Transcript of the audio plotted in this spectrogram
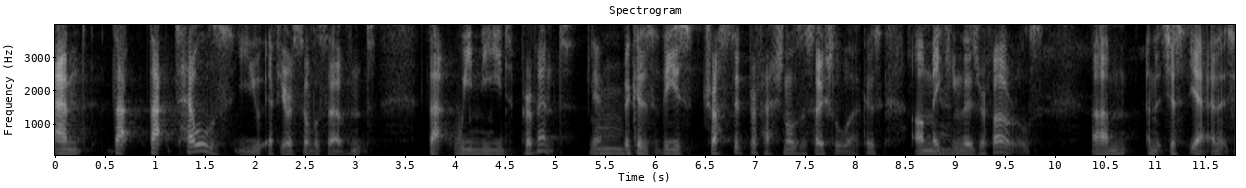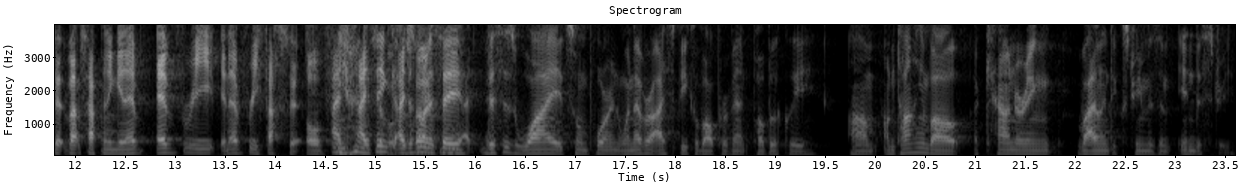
and that that tells you if you're a civil servant that we need prevent Yeah. Mm. because these trusted professionals the social workers are making those referrals um, and it's just yeah and it's that's happening in ev- every in every facet of I, I think I just want to say this is why it's so important. Whenever I speak about prevent publicly, um, I'm talking about a countering violent extremism industry,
